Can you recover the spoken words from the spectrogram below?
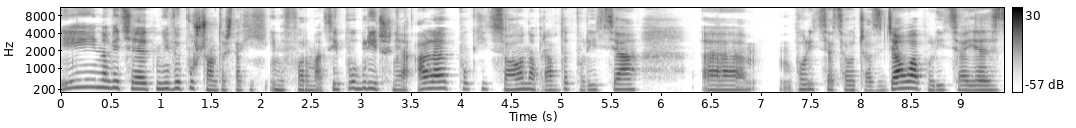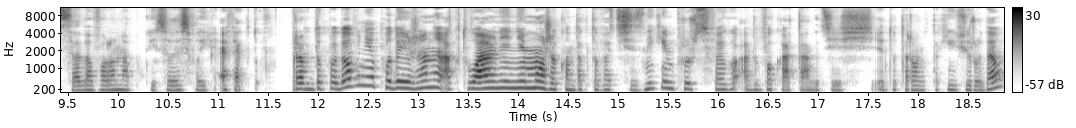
I no wiecie, nie wypuszczą też takich informacji publicznie, ale póki co naprawdę policja, e, policja cały czas działa, policja jest zadowolona póki co ze swoich efektów. Prawdopodobnie podejrzany aktualnie nie może kontaktować się z nikim prócz swojego adwokata, gdzieś dotarł do takich źródeł.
